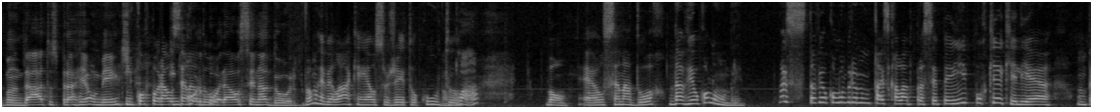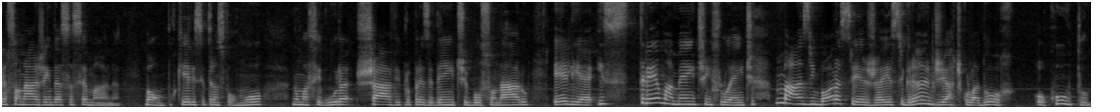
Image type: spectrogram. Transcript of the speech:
mandatos para realmente incorporar o incorporar senador. o senador. Vamos revelar quem é o sujeito oculto? Vamos lá. Bom, é o senador Davi Alcolumbre. Mas Davi Alcolumbre não está escalado para a CPI, por que, que ele é um personagem dessa semana? Bom, porque ele se transformou numa figura chave para o presidente Bolsonaro. Ele é extremamente influente, mas, embora seja esse grande articulador oculto,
